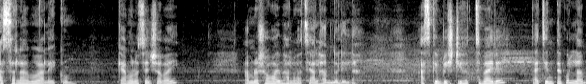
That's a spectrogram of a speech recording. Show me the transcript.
আসসালামু আলাইকুম। কেমন আছেন সবাই? আমরা সবাই ভালো আছি, আলহামদুলিল্লাহ। আজকে বৃষ্টি হচ্ছে বাইরে, তাই চিন্তা করলাম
